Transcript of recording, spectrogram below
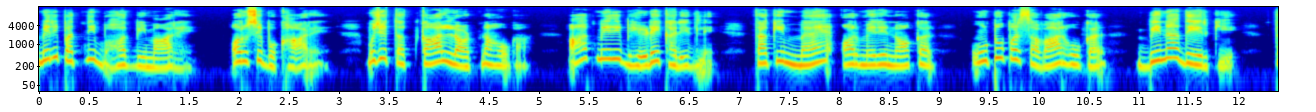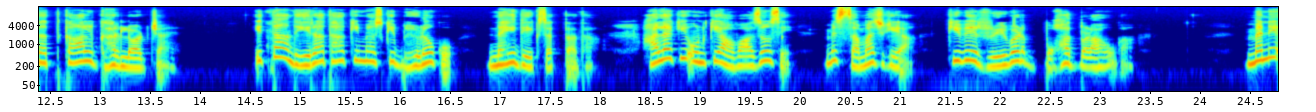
मेरी पत्नी बहुत बीमार है और उसे बुखार है। मुझे तत्काल लौटना होगा। आप मेरी भेड़े खरीद लें, ताकि मैं और मेरे नौकर ऊँटों पर सवार होकर बिना देर किए तत्काल घर लौट जाएँ। इतना अंधेरा था कि मैं उसकी भेड़ों को नहीं देख सकता था हालाँकि उनकी आवाज़ों से मैं समझ गया कि वे रेवड़ बहुत बड़ा होगा मैंने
